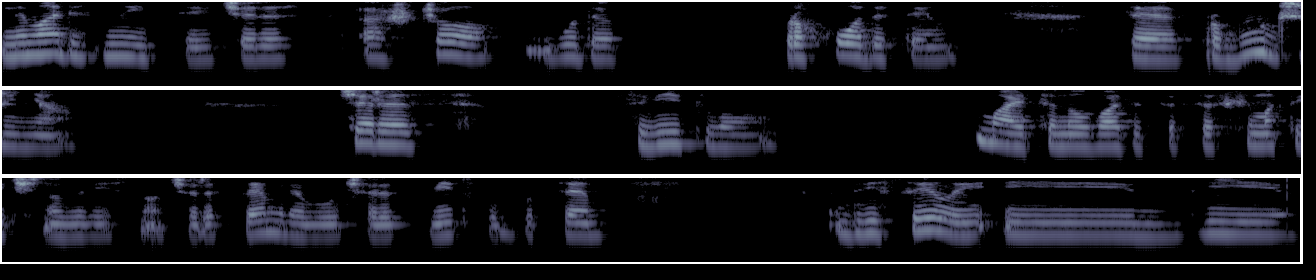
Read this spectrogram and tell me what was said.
нема різниці, через е, що буде проходити це пробудження через світло. Мається на увазі це все схематично, звісно, через темряву, через світло, бо це дві сили і дві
